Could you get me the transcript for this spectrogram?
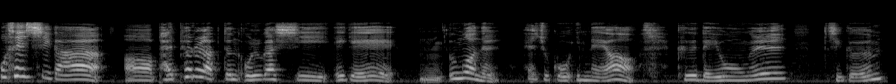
호세 씨가 어, 발표를 앞둔 올가 씨에게 음, 응원을 해주고 있네요. 그 내용을 지금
